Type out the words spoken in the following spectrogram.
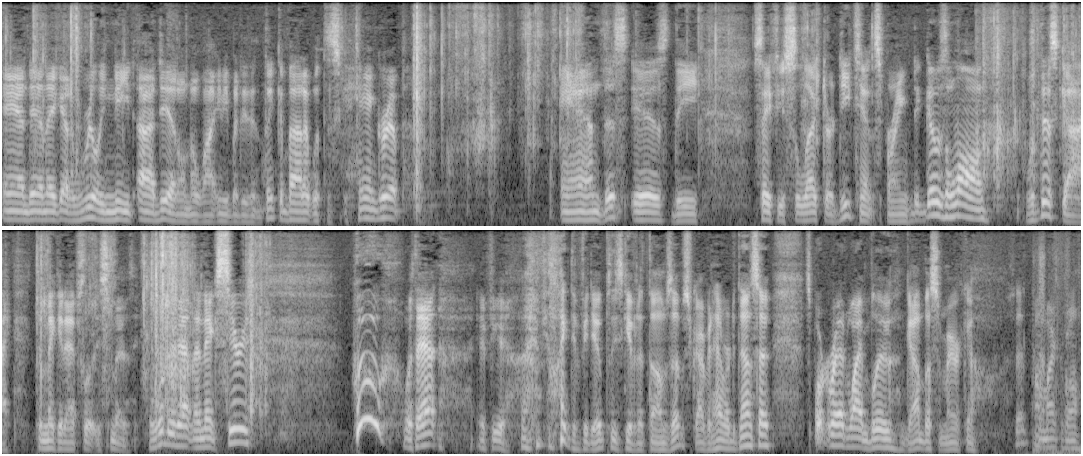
and then they got a really neat idea. I don't know why anybody didn't think about it with this hand grip. And this is the safety selector detent spring that goes along with this guy to make it absolutely smooth. we'll do that in the next series. Whew! With that, if you if you like the video, please give it a thumbs up, subscribe, and have already done so. Support red, white, and blue. God bless America. Is that my microphone?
